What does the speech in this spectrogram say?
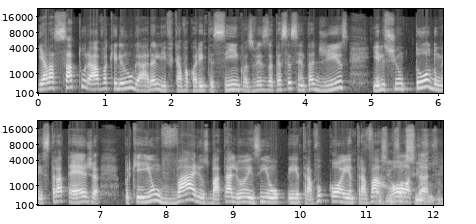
e ela saturava aquele lugar ali, ficava 45, às vezes até 60 dias, e eles tinham toda uma estratégia, porque iam vários batalhões, iam, entrava o COI, entrava Fazia a rota. Acisos, né?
